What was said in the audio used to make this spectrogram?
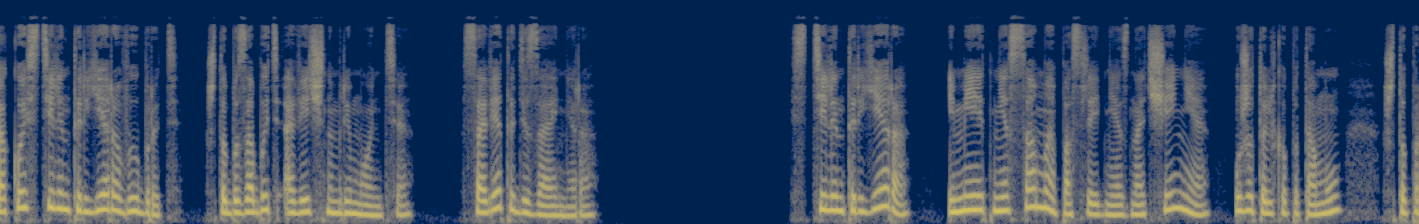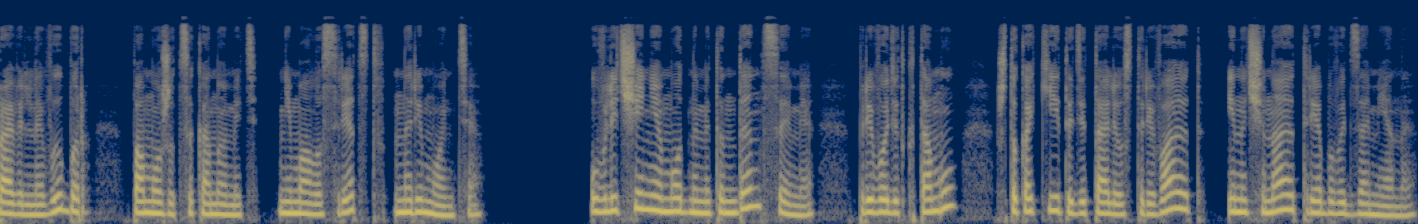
Какой стиль интерьера выбрать, чтобы забыть о вечном ремонте? Советы дизайнера. Стиль интерьера имеет не самое последнее значение уже только потому, что правильный выбор поможет сэкономить немало средств на ремонте. Увлечение модными тенденциями приводит к тому, что какие-то детали устаревают и начинают требовать замены.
